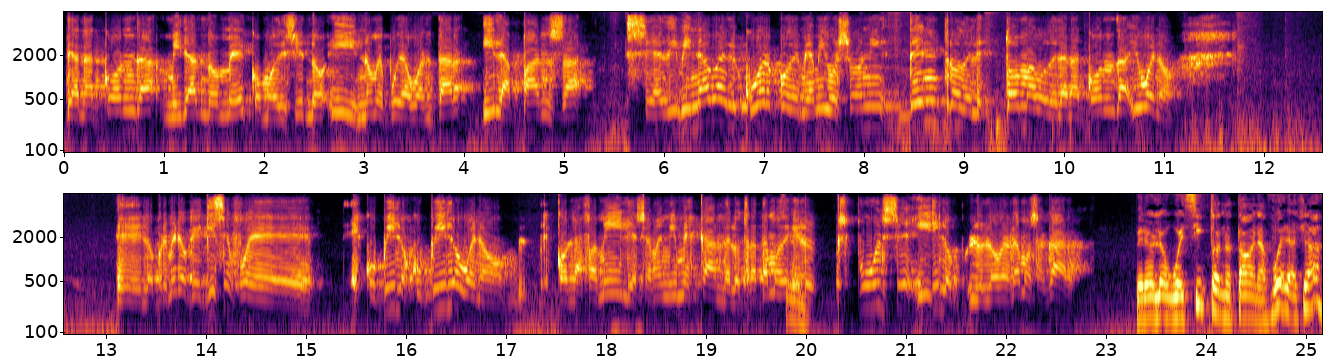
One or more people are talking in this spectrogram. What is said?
de anaconda mirándome como diciendo, y no me puede aguantar, y la panza. Se adivinaba el cuerpo de mi amigo Johnny dentro del estómago de la anaconda. Y bueno, eh, lo primero que quise fue escupilo, escupilo, bueno, con la familia, llamé me escándalo, tratamos de que lo expulse y lo, lo logramos sacar. Pero los huesitos no estaban afuera ya.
